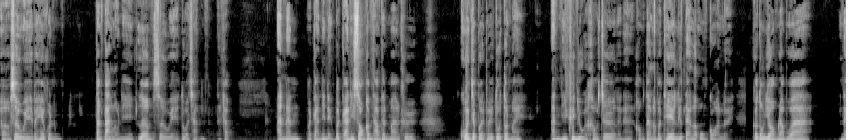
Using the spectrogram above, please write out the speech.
เอ่อ survey ไปให้คนต่างๆ เหล่านี้เริ่มเซอร์เวยตัวฉันนะครับ อันนั้นประการที่หนึ่งประการที่สองคำถามถัดมาคือ ควรจะเปิดเผยตัวตนไหม อันนี้ขึ้นอยู่กับ culture เลยนะของแต่ละประเทศหรือแต่ละองค์กรเลย ก็ต้องยอมรับว่าใน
